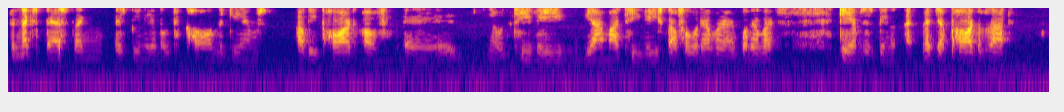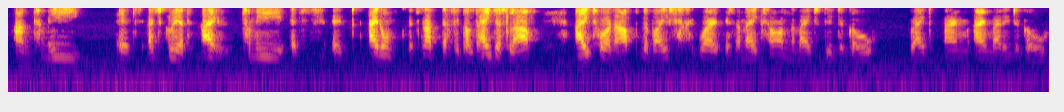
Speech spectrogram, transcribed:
The next best thing is being able to call the games. I'll be part of, uh, you know, TV, the Armagh TV stuff or whatever, whatever games has been that you're part of that. And to me, it's it's great. I to me it's it, I don't it's not difficult. I just laugh. I turn up the voice where is the mics on? The mics good to go. Right, I'm I'm ready to go.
